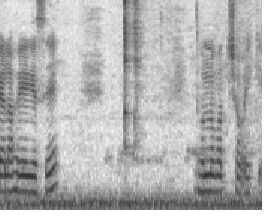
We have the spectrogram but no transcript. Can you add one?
বেলা হয়ে গেছে। ধন্যবাদ সবাইকে।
